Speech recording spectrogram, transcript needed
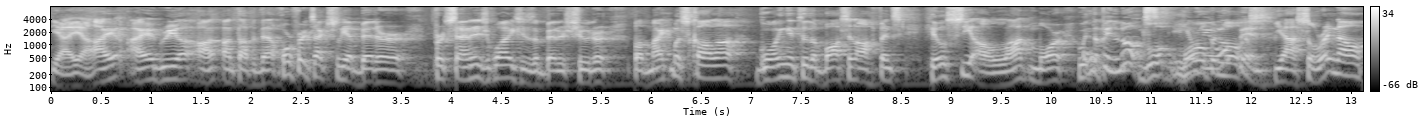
yeah, yeah. I, I agree on, on top of that. Horford's actually a better percentage wise. He's a better shooter. But Mike Muscala going into the Boston offense, he'll see a lot more with Open the looks. More, more open open. looks. Yeah. So right now,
